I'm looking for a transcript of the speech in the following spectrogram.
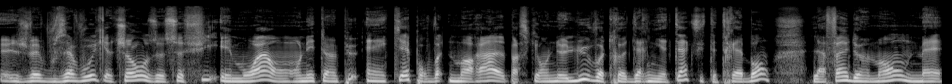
je vais vous avouer quelque chose. Sophie et moi, on, on est un peu inquiets pour votre morale parce qu'on a lu votre dernier texte, c'était très bon, La fin d'un monde, mais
